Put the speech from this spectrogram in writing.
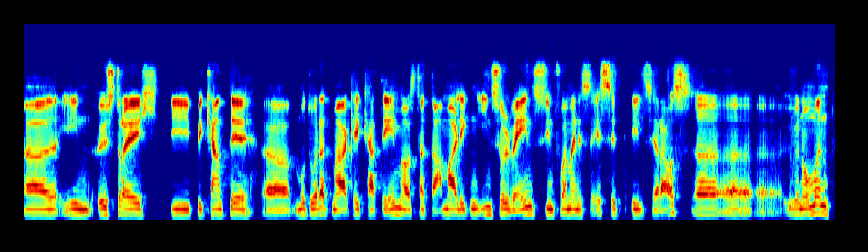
in Österreich die bekannte äh, Motorradmarke KTM aus der damaligen Insolvenz in Form eines Asset-Deals heraus äh, äh übernommen.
